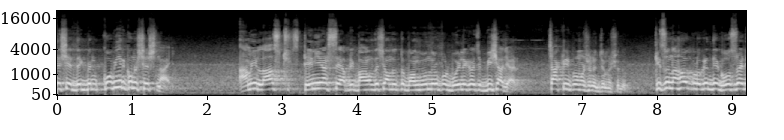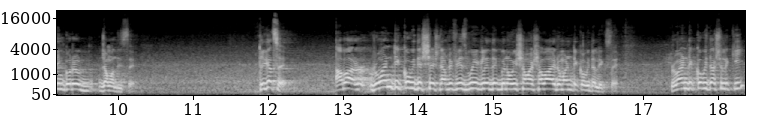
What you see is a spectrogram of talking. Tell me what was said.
দেশে দেখবেন কবির কোনো শেষ নাই। আমি লাস্ট টেন ইয়ার্সে আপনি বাংলাদেশে অন্তত বঙ্গবন্ধুর উপর বই লেখা হচ্ছে বিশ হাজার চাকরি প্রমোশনের জন্য শুধু। কিছু না হোক লোকের দিয়ে ঘোষ রাইডিং করে জমা দিছে। ঠিক আছে? আবার রোমান্টিক কবিতার শেষ না আপনি ফেসবুকে গেলে দেখবেন ওই সময় সবাই রোমান্টিক কবিতা লিখছে। রোমান্টিক কবিতা আসলে কি?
